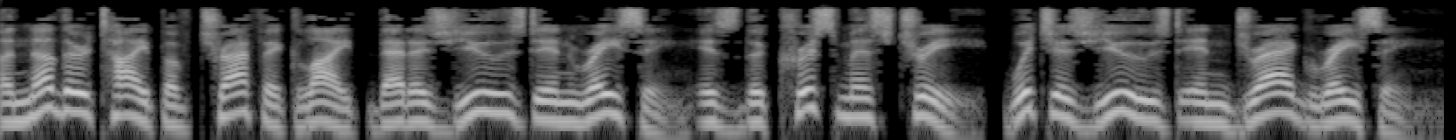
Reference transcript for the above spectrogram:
Another type of traffic light that is used in racing is the Christmas tree, which is used in drag racing.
